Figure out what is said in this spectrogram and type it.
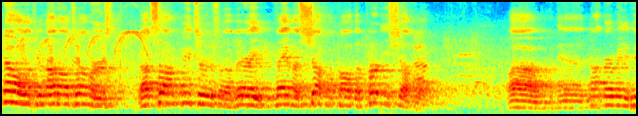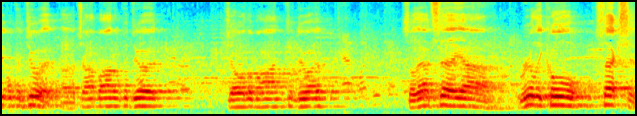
Know, if you're not all drummers, that song features a very famous shuffle called the Purdie Shuffle. Um, and not very many people can do it. Uh, John Bonham can do it. Joe Lamond can do it. So that's a uh, really cool section.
